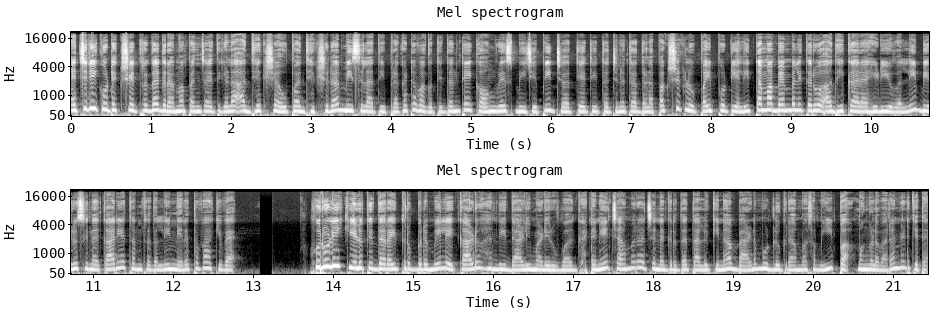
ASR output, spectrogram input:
ಎಚ್ಡಿಕೋಟೆ ಕ್ಷೇತ್ರದ ಗ್ರಾಮ ಪಂಚಾಯಿತಿಗಳ ಅಧ್ಯಕ್ಷ, ಉಪಾಧ್ಯಕ್ಷರ ಮೀಸಲಾತಿ ಪ್ರಕಟವಾಗುತ್ತಿದ್ದಂತೆ ಕಾಂಗ್ರೆಸ್, ಬಿಜೆಪಿ ಜಾತ್ಯತೀತ ಜನತಾದಳ ಪಕ್ಷಗಳು ಪೈಪೋಟಿಯಲ್ಲಿ ತಮ್ಮ ಬೆಂಬಲಿತರು ಅಧಿಕಾರ ಹಿಡಿಯುವಲ್ಲಿ ಬಿರುಸಿನ ಕಾರ್ಯತಂತ್ರದಲ್ಲಿ ನಿರತವಾಗಿವೆ. ಹುರುಳಿ ಕೀಳುತ್ತಿದ್ದ ರೈತರೊಬ್ಬರ ಮೇಲೆ ಕಾಡು ಹಂದಿ ದಾಳಿ ಮಾಡಿರುವ ಘಟನೆ ಚಾಮರಾಜನಗರದ ತಾಲೂಕಿನ ಬ್ಯಾಡಮೂಡ್ಲು ಗ್ರಾಮ ಸಮೀಪ ಮಂಗಳವಾರ ನಡೆದಿದೆ.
